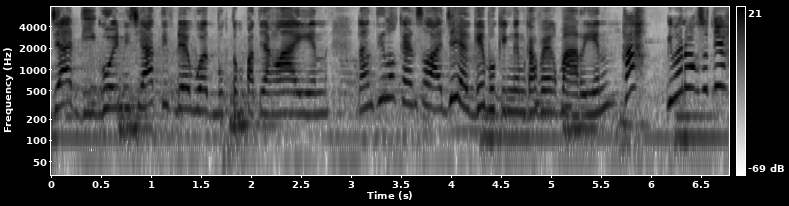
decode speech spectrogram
Jadi gue inisiatif deh buat book tempat yang lain. Nanti lo cancel aja ya Ge bookingan cafe yang kemarin. Hah? Gimana maksudnya?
